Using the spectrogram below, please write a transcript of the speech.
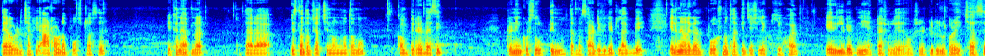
তেরো গ্রেড চাকরি, আঠারোটা পোস্ট আছে। এখানে আপনার তারা স্নাতক চাচ্ছেন অন্যতম। কম্পিউটার বেসিক ট্রেনিং কোর্সে উত্তীর্ণ, তারপর সার্টিফিকেট লাগবে। এটা নিয়ে অনেক অনেক প্রশ্ন থাকে যে আসলে কী হয়। এই রিলেটেড নিয়ে একটা আসলে অবশ্যই টিউটোরিয়াল করার ইচ্ছা আছে।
